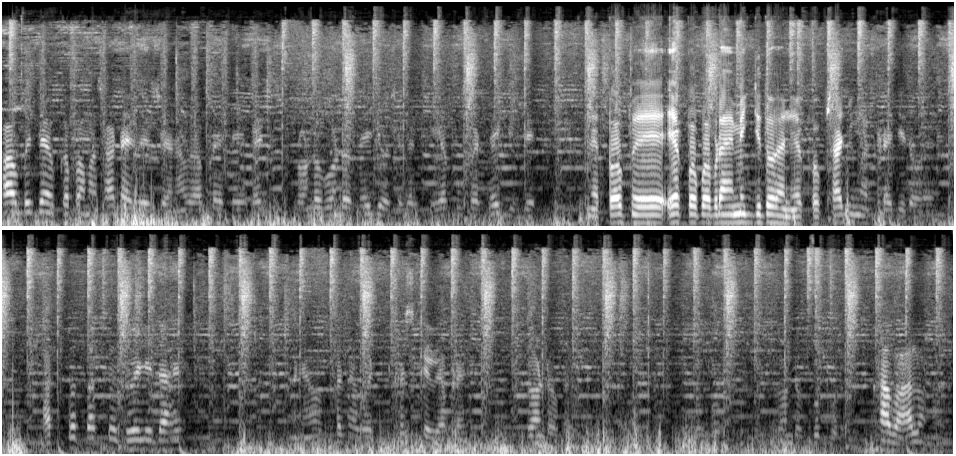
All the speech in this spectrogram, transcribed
હાવ બધા કપામાં સાટાઈ ગઈ છે અને હવે આપણે કંઈક રોંડો બોંડો થઈ ગયો છે, કંઈક એક ઉપર થઈ ગયું છે. ને પપ એક પપ આપણે એમ દીધો હોય ને એક પપ સાજુમાં ચડાવી દીધો હોય. હાથ પગ પગ તો જોઈ લીધા હે. અને હવે ફટાફટ ખસકાવી આપણે રોંડો રોંડો ખાવા હાલો ને.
